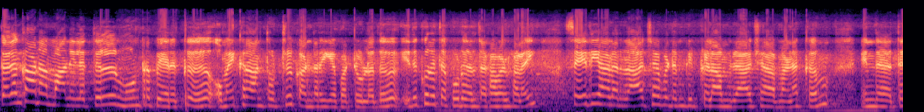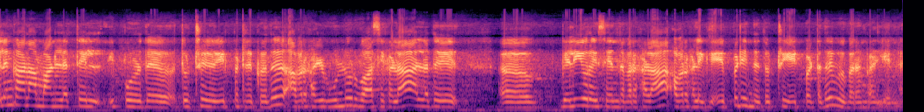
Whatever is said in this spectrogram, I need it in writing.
தெலங்கானா மாநிலத்தில் மூன்று பேருக்கு ஒமைக்ரான் தொற்று கண்டறியப்பட்டுள்ளது. இது குறித்த கூடுதல் தகவல்களை செய்தியாளர் ராஜாவிடம் கேட்கலாம். ராஜா வணக்கம். இந்த தெலுங்கானா மாநிலத்தில் இப்பொழுது தொற்று ஏற்பட்டிருக்கிறது. அவர்கள் உள்ளூர் வாசிகளா அல்லது வெளியூரை சேர்ந்தவர்களா? அவர்களுக்கு எப்படி இந்த தொற்று ஏற்பட்டது? விவரங்கள் என்ன?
